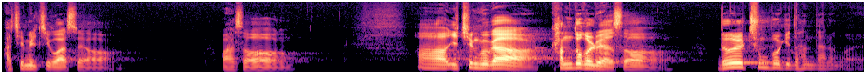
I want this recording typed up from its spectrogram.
아침 일찍 왔어요. 와서 아, 이 친구가 감독을 위해서 늘 중보기도 한다는 거예요.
